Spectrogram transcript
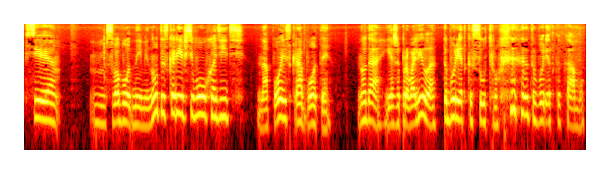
все свободные минуты, скорее всего, уходить на поиск работы. Ну да, я же провалила табуретка сутру, табуретка каму.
